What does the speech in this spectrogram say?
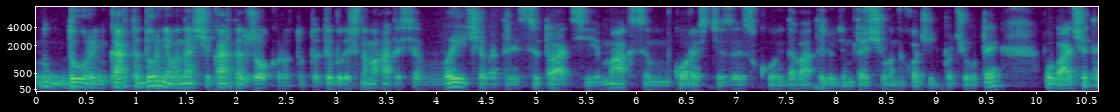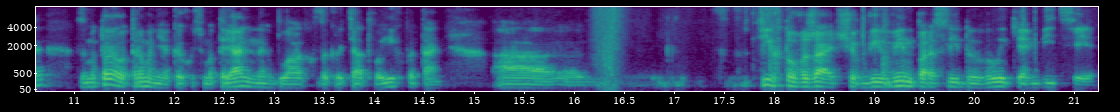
ну, дурень. Карта дурня, вона ще карта Джокеру. Тобто ти будеш намагатися вичавити з ситуації максимум користі зиску і давати людям те, що вони хочуть почути, побачити, з метою отримання якихось матеріальних благ, закриття твоїх питань. А ті, хто вважають, що він, переслідує великі амбіції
